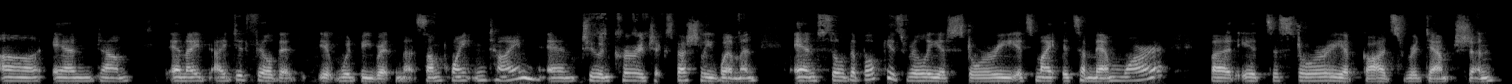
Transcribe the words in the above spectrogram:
uh, and um, and I, I did feel that it would be written at some point in time and to encourage especially women and so the book is really a story it's my it's a memoir but it's a story of god's redemption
